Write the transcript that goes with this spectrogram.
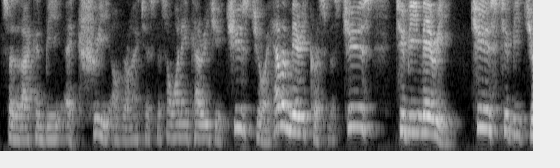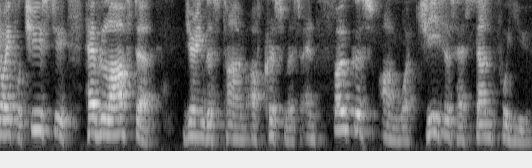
so that I can be a tree of righteousness. I want to encourage you. Choose joy. Have a Merry Christmas. Choose to be merry. Choose to be joyful. Choose to have laughter during this time of Christmas and focus on what Jesus has done for you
